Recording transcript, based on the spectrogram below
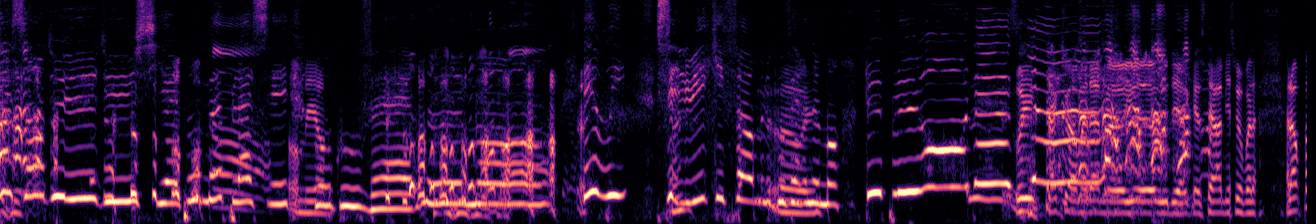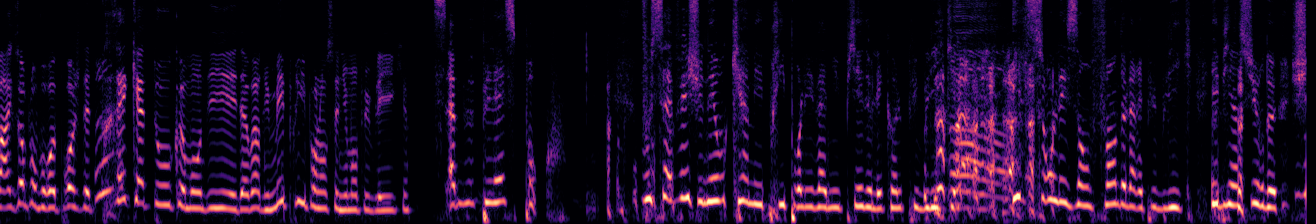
descendu du ciel pour me placer Oh, au gouvernement. Et oui, c'est lui qui forme le gouvernement du plus haut des Oui, d'accord, Madame Oudéa Castera, bien sûr, voilà. Alors, par exemple, on vous reproche d'être très cato, comme on dit, et d'avoir du mépris pour l'enseignement public. Ça me blesse beaucoup. Vous savez, je n'ai aucun mépris pour les vanupiers de l'école publique. Ils sont les enfants de la République. Et bien sûr de Jésus,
